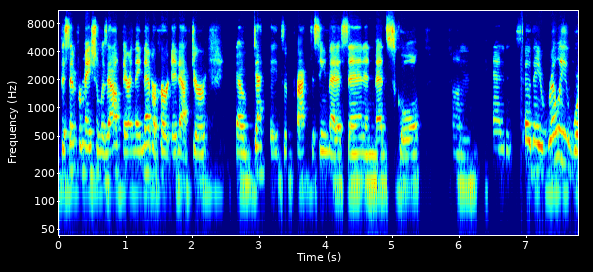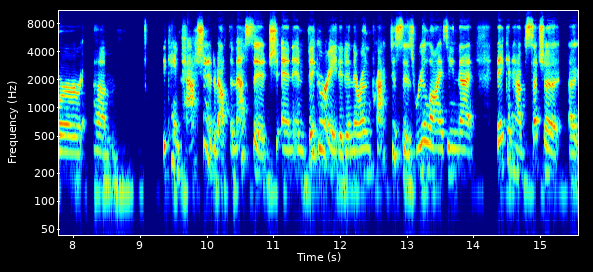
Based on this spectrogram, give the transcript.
this information was out there and they never heard it after you know decades of practicing medicine and med school. Um, and so they really were um, became passionate about the message and invigorated in their own practices, realizing that they can have such a, a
